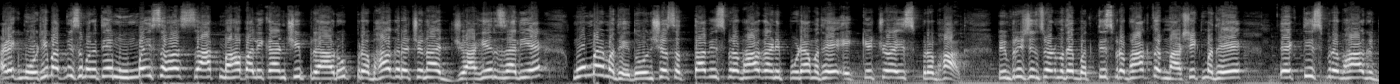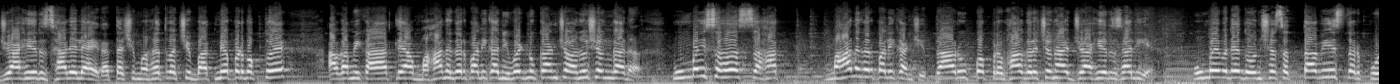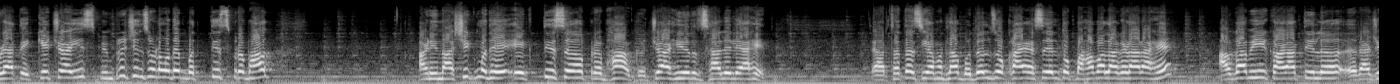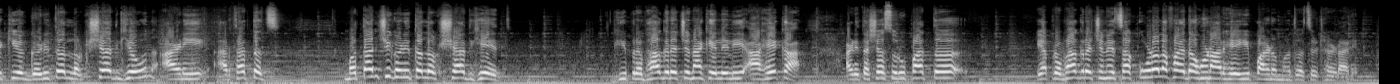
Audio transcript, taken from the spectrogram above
आणि एक मोठी बातमी समोर येते. मुंबईसह सात महापालिकांची प्रारूप प्रभाग रचना जाहीर झाली आहे. मुंबईमध्ये दोनशे सत्तावीस प्रभाग आणि पुण्यामध्ये एक्केचाळीस प्रभाग. पिंपरी चिंचवडमध्ये बत्तीस प्रभाग तर नाशिकमध्ये एकतीस प्रभाग जाहीर झालेले आहेत. आताची महत्वाची बातमी आपण बघतोय. आगामी काळातल्या महानगरपालिका निवडणुकांच्या अनुषंगानं मुंबईसह सहा महानगरपालिकांची प्रारूप प्रभाग रचना जाहीर झाली आहे. मुंबईमध्ये दोनशे सत्तावीस तर पुण्यात एक्केचाळीस पिंपरी चिंचवडमध्ये बत्तीस प्रभाग आणि नाशिकमध्ये एकतीस प्रभाग जाहीर झालेले आहेत. अर्थातच यामधला बदल जो काय असेल तो पाहावा लागणार आहे. आगामी काळातील राजकीय गणितं लक्षात घेऊन आणि अर्थातच मतांची गणितं लक्षात घेत ही प्रभाग रचना केलेली आहे का? आणि तशा स्वरूपात या प्रभाग रचनेचा कोणाला फायदा होणार हे ही पाहणं महत्वाचं ठरणार आहे.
